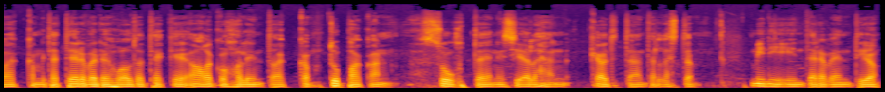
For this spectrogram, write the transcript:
vaikka mitä terveydenhuolto tekee alkoholin tai tupakan suhteen, niin siellähän käytetään tällaista mini-interventio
